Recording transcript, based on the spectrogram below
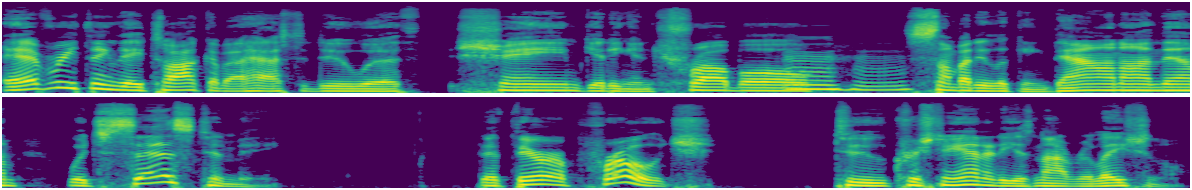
everything they talk about has to do with shame, getting in trouble, mm-hmm. somebody looking down on them, which says to me that their approach to Christianity is not relational.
